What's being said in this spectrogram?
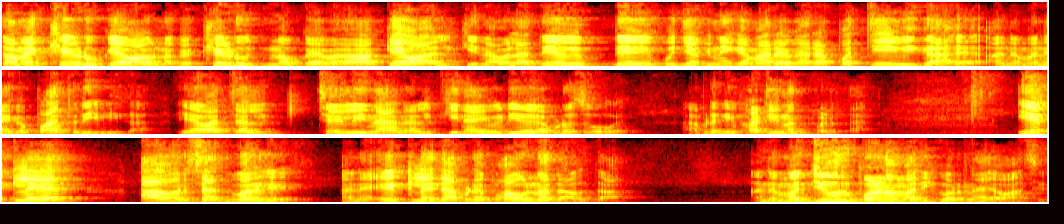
તમે ખેડૂ કહેવાય ન કે ખેડૂત ન કહેવાય. આ કેવા હલકીના? ઓલા દેવી દેવી પૂજક નહીં કે મારે મારા પચીસ વીઘા હે અને મને કે પાંત્રીસ વીઘા. એવા ચલ, છેલીના અને હલકીના વીડિયો આપણો જોવે. આપણે કંઈ ફાટી નથી પડતા. એટલે આ વરસાદ વરહે અને એટલે જ આપણે ભાવ નથી આવતા. અને મજૂર પણ અમારી કોરના એવા છે.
